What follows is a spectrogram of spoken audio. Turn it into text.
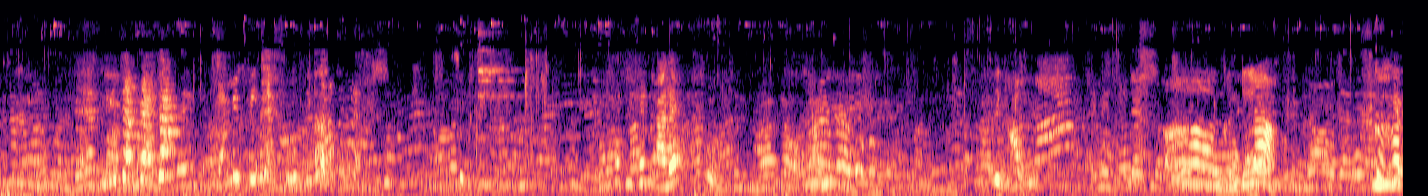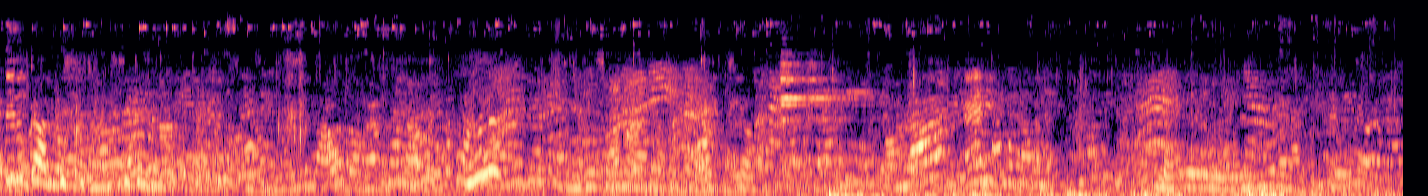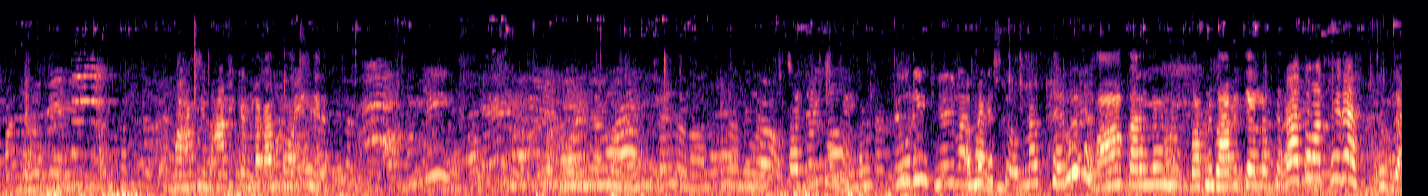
नीचे बैठा मम्मी पीछे सूट दिखा पीछे खा ले दिखाओ ना हाँ, गंडिया अपनी भाभी के लगा पूरी। मैं किसको मैं फेरूं ना हाँ कर ले। अपने भाभी के अलग ना तो मत फेरा रुक जा।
